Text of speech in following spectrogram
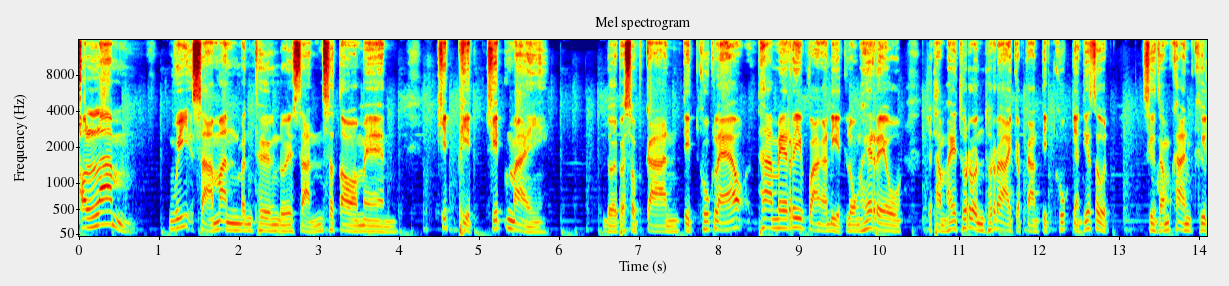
คอลัมน์วิสามันบันเทิงโดยสันสตอแมน คิดผิดคิดใหม่ โดยประสบการณ์ติดคุกแล้ว ถ้าไม่รีบวางอดีตลงให้เร็ว จะทำให้ทุรนทุรายกับการติดคุกอย่างที่สุด สิ่งสำคัญคือ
